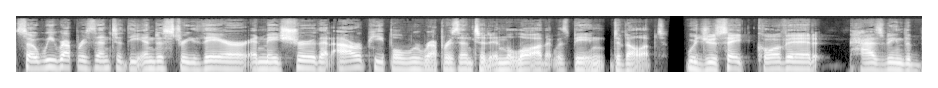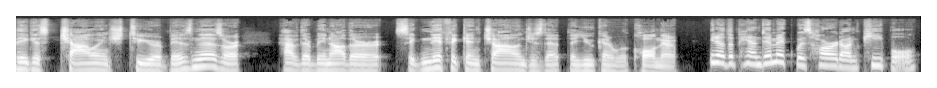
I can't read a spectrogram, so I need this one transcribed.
So we represented the industry there and made sure that our people were represented in the law that was being developed. Would you say COVID has been the biggest challenge to your business, or have there been other significant challenges that, that you can recall now? You know, the pandemic was hard on people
